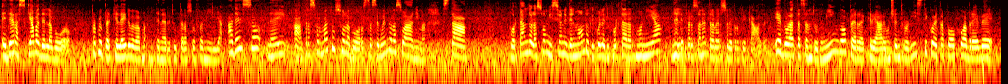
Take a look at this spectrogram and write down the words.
ed era schiava del lavoro proprio perché lei doveva mantenere tutta la sua famiglia. Adesso lei ha trasformato il suo lavoro, sta seguendo la sua anima, sta portando la sua missione del mondo che è quella di portare armonia nelle persone attraverso le proprie case. E è volata a Santo Domingo per creare un centro oristico e tra poco a breve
